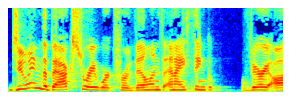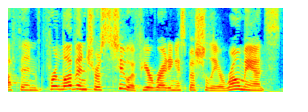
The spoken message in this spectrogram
doing the backstory work for villains, and I think very often for love interests too, if you're writing especially a romance,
